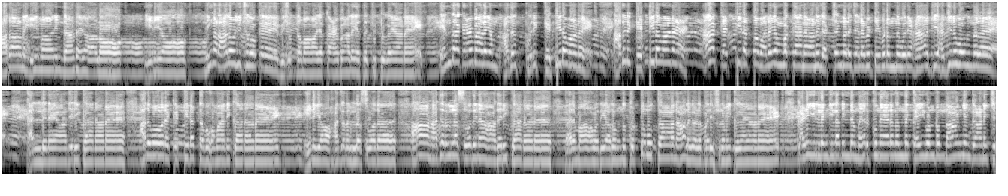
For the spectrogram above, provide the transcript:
അതാണ് ഈമാനിന്റെ അടയാളോ? ഇനിയോ നിങ്ങൾ ആലോചിച്ചു നോക്കേ വിശുദ്ധമായ കഴബാലയത്തെ ചുറ്റുകയാണ്. എന്താ കഴബാലയം? അത് ഒരു കെട്ടിടമാണ്. അതൊരു കെട്ടിടമാണ്. ആ കെട്ടിടത്തെ വലയം വെക്കാനാണ് ലക്ഷങ്ങൾ ചെലവിട്ട് ഇവിടെ നിന്ന് ഒരു ഹാജി ഹജിന് പോകുന്നത്. കല്ലിനെ ആചരിക്കാനാണ് അതുപോലെ കെട്ടിടത്തെ ബഹുമാനിക്കാനാണ്. ഇനിയോ ഹജറുൽ അസ്വദ് ആ ഹജറുൽ അസ്വദിനെ ആദരിക്കാനാണ്. പരമാവധി അതൊന്ന് തൊട്ടുമുത്താൻ ആളുകൾ പരിശ്രമിക്കുകയാണ്. കഴിയില്ലെങ്കിൽ അതിന്റെ നേർക്കുനേരെ നിന്ന് കൈകൊണ്ടും നാണ്യം കാണിച്ച്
